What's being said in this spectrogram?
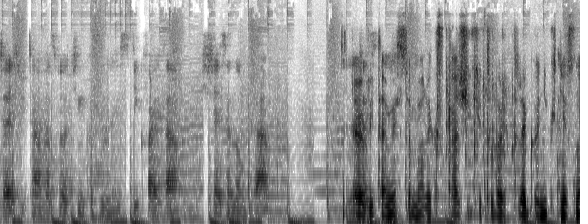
Cześć, witam was w odcinku z Stick Fighta. Dzisiaj ze mną gra. E, witam, jestem Alex Kazik, youtuber, którego nikt nie zna.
